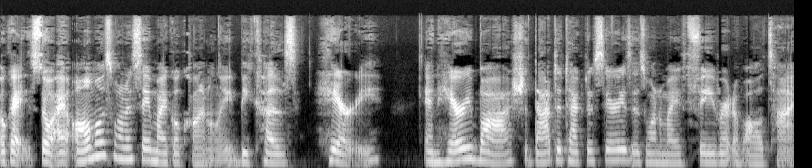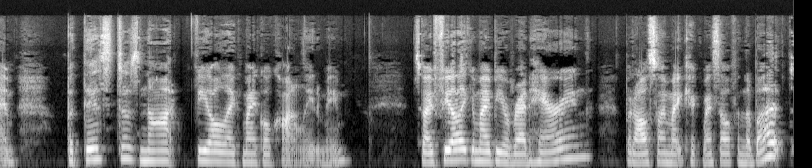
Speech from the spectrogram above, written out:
Okay, so I almost want to say Michael Connelly because Harry and Harry Bosch, that detective series is one of my favorite of all time but this does not feel like Michael Connelly to me. So I feel like it might be a red herring, but also I might kick myself in the butt.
